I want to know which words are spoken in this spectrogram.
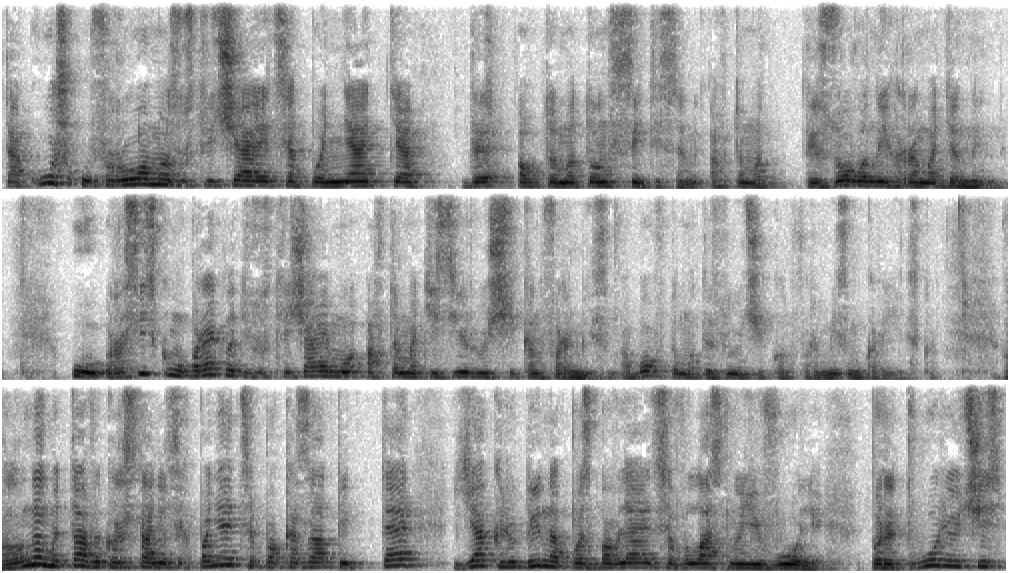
Також у Фрома зустрічається поняття де автоматон citizen, автоматизований громадянин. У російському перекладі зустрічаємо автоматизуючий конформізм або автоматизуючий конформізм українською. Головна мета використання цих понять це показати те, як людина позбавляється власної волі, перетворюючись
